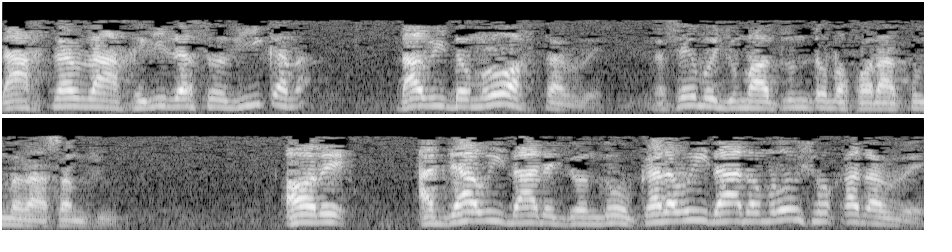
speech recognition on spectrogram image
دا اختر داخلي لس دی کنه دا وی دمرو اختر دی نسې به جمعتون ته بخوراکون راسم شو اره اجاوی دا جندو کلوی دا دمرو شو قدر دی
